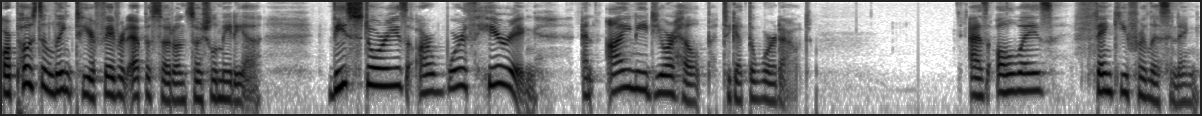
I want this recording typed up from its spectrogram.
or post a link to your favorite episode on social media. These stories are worth hearing, and I need your help to get the word out. As always, thank you for listening.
